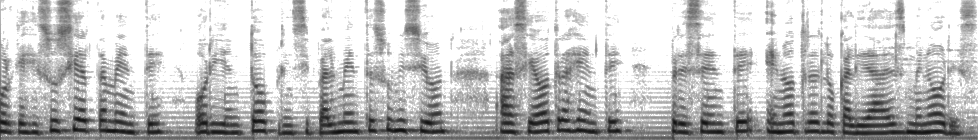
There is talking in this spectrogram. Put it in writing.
porque Jesús ciertamente orientó principalmente su misión hacia otra gente presente en otras localidades menores,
